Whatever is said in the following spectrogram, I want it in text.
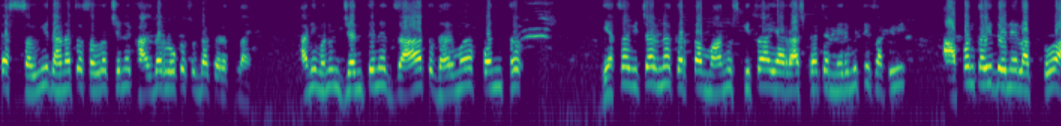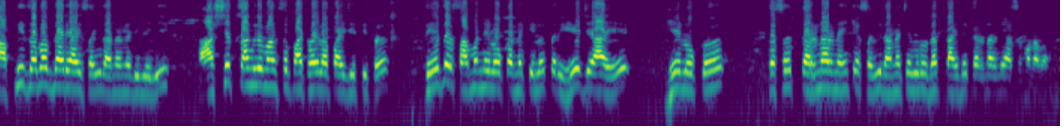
त्या संविधानाचं संरक्षण हे खासदार लोक सुद्धा करत नाही. आणि म्हणून जनतेने जात धर्म पंथ याचा विचार न करता माणुसकीचा या राष्ट्राच्या निर्मितीसाठी आपण काही देणे लागतो. आपली जबाबदारी आहे संविधानाने दिलेली. असेच चांगले माणसं पाठवायला पाहिजे तिथं. ते जर सामान्य लोकांना केलं तर हे जे आहे हे लोक तसं करणार नाही किंवा संविधानाच्या विरोधात कायदे करणार नाही असं मला वाटतं.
